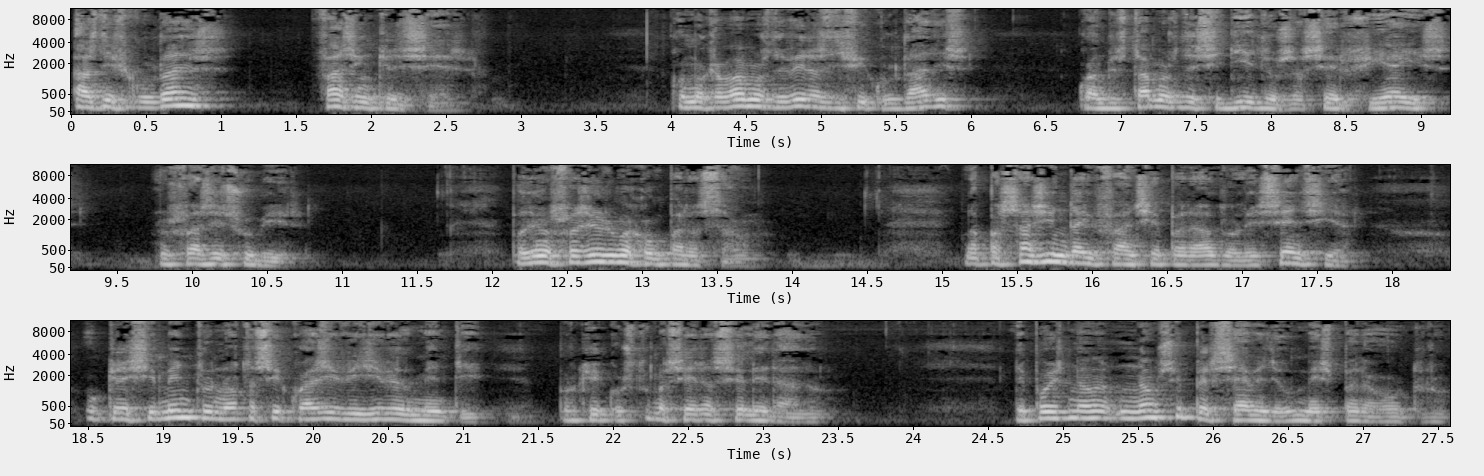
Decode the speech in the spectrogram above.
As dificuldades fazem crescer. Como acabamos de ver, as dificuldades, quando estamos decididos a ser fiéis, nos fazem subir. Podemos fazer uma comparação. Na passagem da infância para a adolescência, o crescimento nota-se quase visivelmente, porque costuma ser acelerado. Depois não, não se percebe de um mês para outro,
